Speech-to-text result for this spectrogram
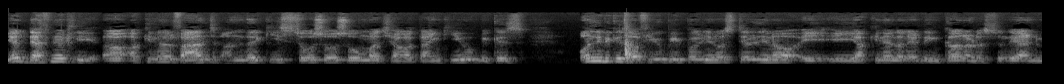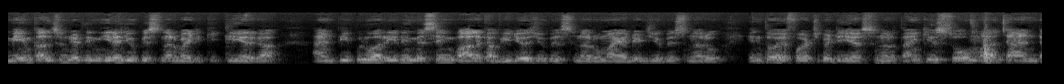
యూ ఆల్ అఖినాల్ ఫ్యాన్స్ అందరికి much uh, thank you because only because of you people, you know, still you know ఈ ఈ అకినల్ అనేది ఇంకా నడుస్తుంది అండ్ మేము కలిసి ఉండేది మీరే చూపిస్తున్నారు బయటికి క్లియర్గా. And people are really missing వాళ్ళకి ఆ వీడియోస్ చూపిస్తున్నారు మా ఎడిట్ చూపిస్తున్నారు ఎంతో ఎఫర్ట్స్ పెట్టి చేస్తున్నారు. Thank you so much and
